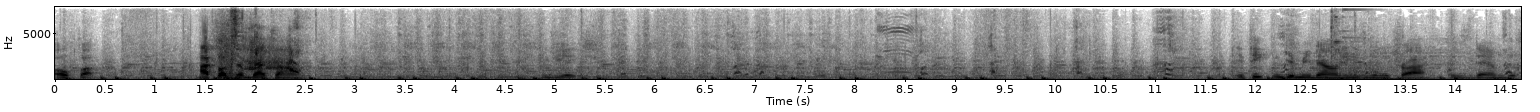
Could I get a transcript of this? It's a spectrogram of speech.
Oh fuck. I fucked up that time. PBH. If he can get me down, he's gonna try his damnedest.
